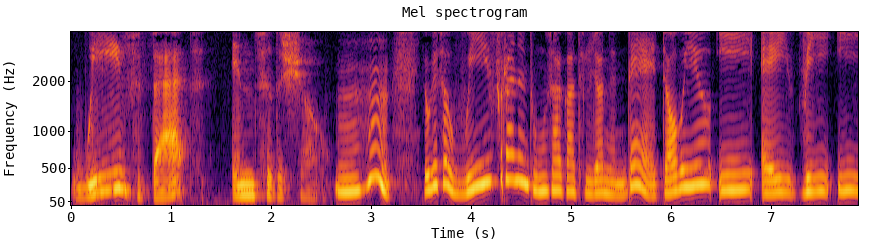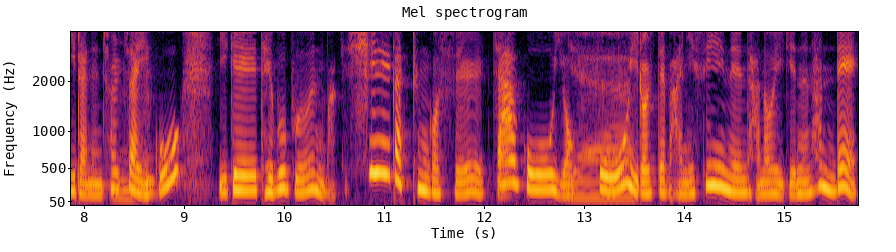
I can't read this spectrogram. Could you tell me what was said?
to weave that into the show. 음, 여기서 weave라는 동사가 들렸는데 W-E-A-V-E라는 철자이고 이게 대부분 막 실 같은 것을 짜고 엮고 Yeah. 이럴 때 많이 쓰이는 단어이기는 한데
